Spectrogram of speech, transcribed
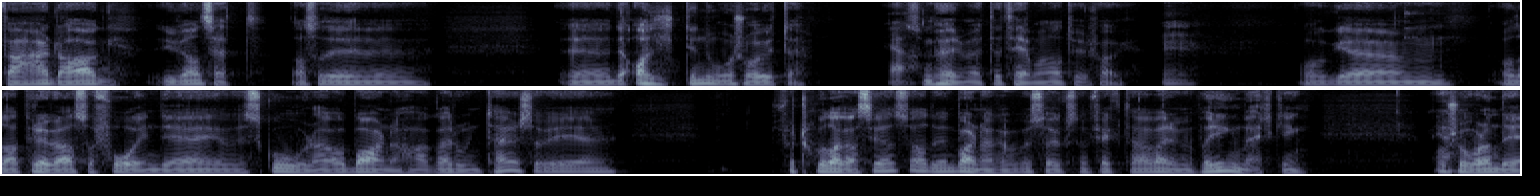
hver dag, uansett. Altså det, eh, det er alltid noe å se ute Ja. som hører med til temaet naturfag. Mm. Og, eh, og da prøver jeg altså å få inn det i skoler og barnehager rundt her. Så vi, for to dager siden så hadde vi en barnehage på besøk som fikk da være med på ringmerking. Og se hvordan det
